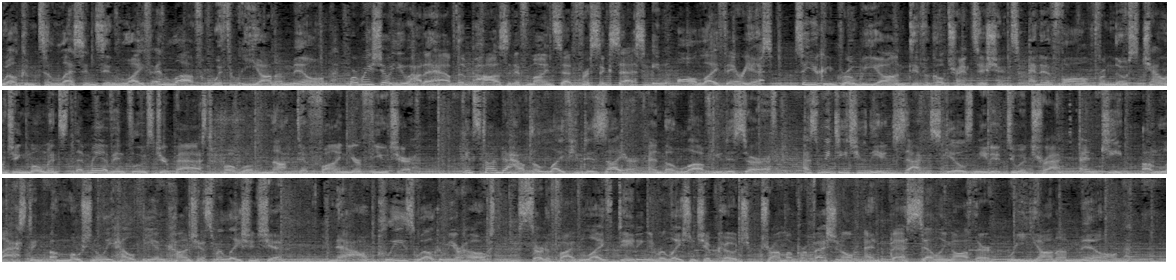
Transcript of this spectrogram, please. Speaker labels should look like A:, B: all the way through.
A: Welcome to Lessons in Life and Love with Rhonda Milne, where we show you how to have the positive mindset for success in all life areas so you can grow beyond difficult transitions and evolve from those challenging moments that may have influenced your past but will not define your future. It's time to have the life you desire and the love you deserve as we teach you the exact skills needed to attract and keep a lasting, emotionally healthy, and conscious relationship. Now, please welcome your host, certified life dating and relationship coach, trauma professional, and best selling author, Rhonda Milne.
